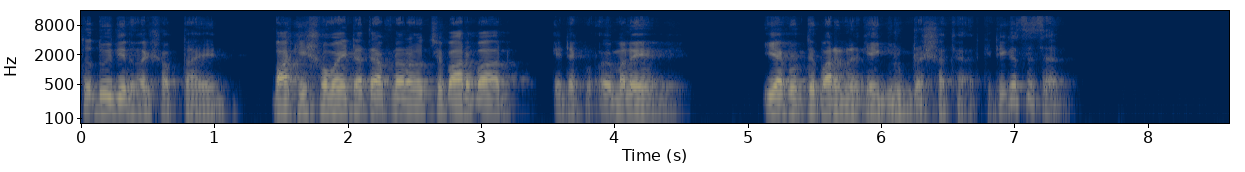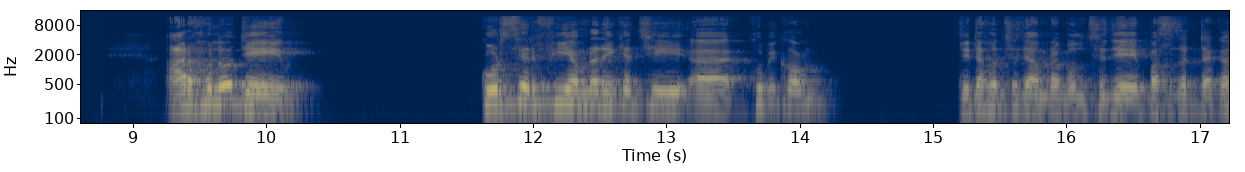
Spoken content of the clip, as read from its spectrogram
তো দুই দিন হয় সপ্তাহে, বাকি সময়টাতে আপনারা হচ্ছে বারবার এটা মানে ইয়া করতে পারেন আর কি এই গ্রুপটার সাথে আর কি, ঠিক আছে স্যার? আর হলো যে কোর্সের ফি আমরা রেখেছি খুবই কম, যেটা হচ্ছে যে আমরা বলছি যে পাঁচ হাজার টাকা।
